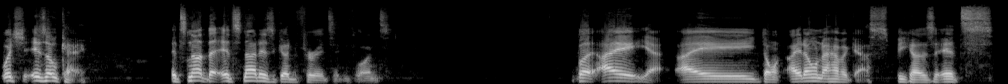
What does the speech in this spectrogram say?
which is okay. It's not that it's not as good for its influence. But I yeah, I don't I don't have a guess because it's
